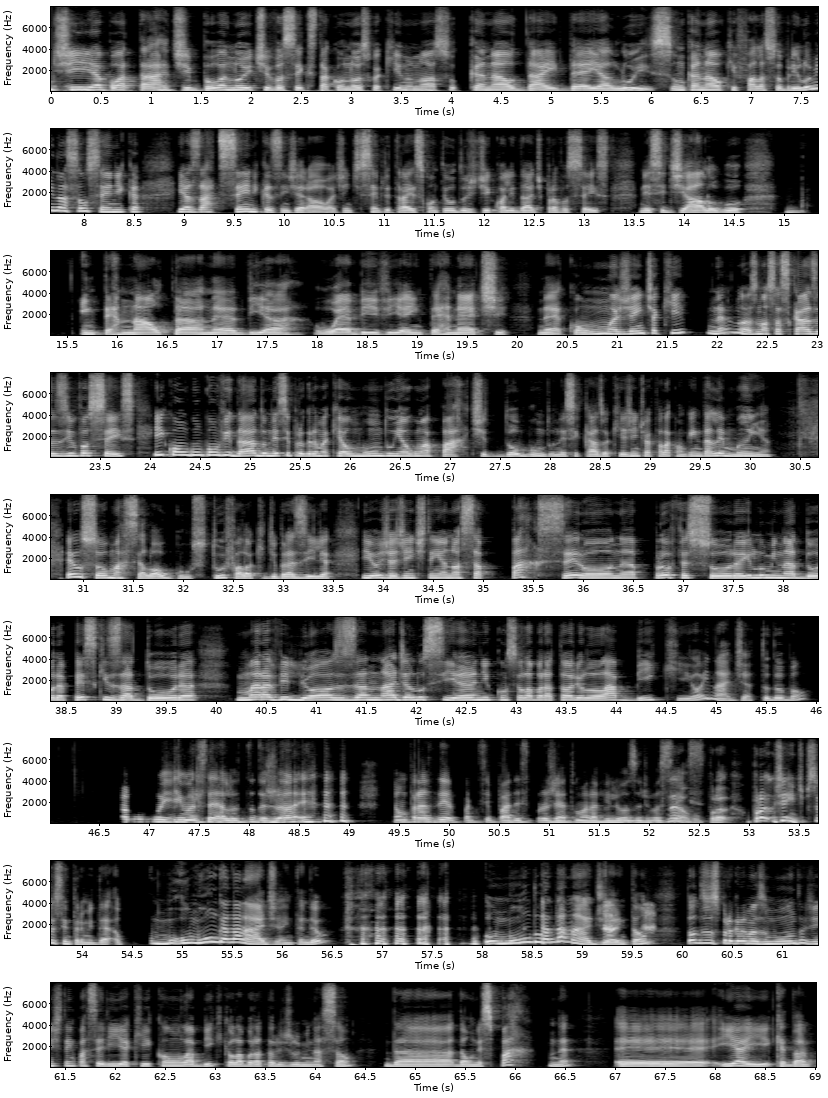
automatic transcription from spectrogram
dia, boa tarde, boa noite, você que está conosco aqui no nosso canal da Ideia Luz, um canal que fala sobre iluminação cênica e as artes cênicas em geral. A gente sempre traz conteúdos de qualidade para vocês nesse diálogo internauta, né, via web, via internet, né, com a gente aqui né, nas nossas casas e vocês. E com algum convidado nesse programa que é o mundo em alguma parte do mundo. Nesse caso aqui, a gente vai falar com alguém da Alemanha. Eu sou Marcelo Augusto, falo aqui de Brasília, e hoje a gente tem a nossa parceirona, professora, iluminadora, pesquisadora, maravilhosa Nádia Luciane com seu laboratório Labic. Oi, Nádia, tudo bom? Oi, Marcelo, tudo jóia? É um prazer participar desse projeto maravilhoso de vocês. Não, o pro, o pro, gente, pra vocês terem uma ideia, o, o mundo é da Nádia, entendeu? o mundo é da Nádia. Então, todos os programas do mundo, a gente tem parceria aqui com o LABIC, que é o Laboratório de Iluminação da, da Unespar, né? É, e aí, que é da,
